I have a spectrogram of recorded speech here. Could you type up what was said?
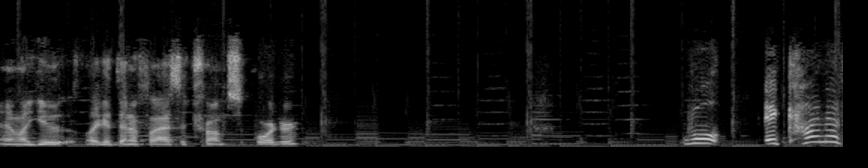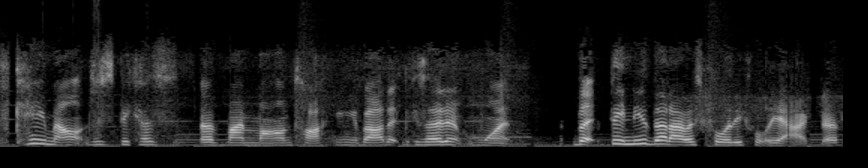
and like you like identify as a Trump supporter? Well, it kind of came out just because of my mom talking about it because I didn't want but they knew that I was politically active,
